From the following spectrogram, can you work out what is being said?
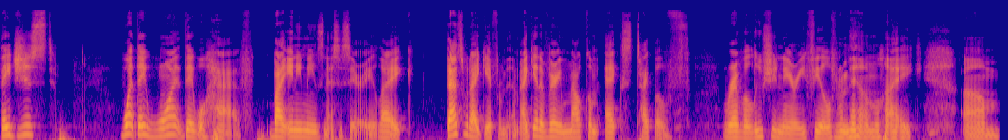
they just what they want they will have by any means necessary. Like that's what I get from them. I get a very Malcolm X type of revolutionary feel from them like um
